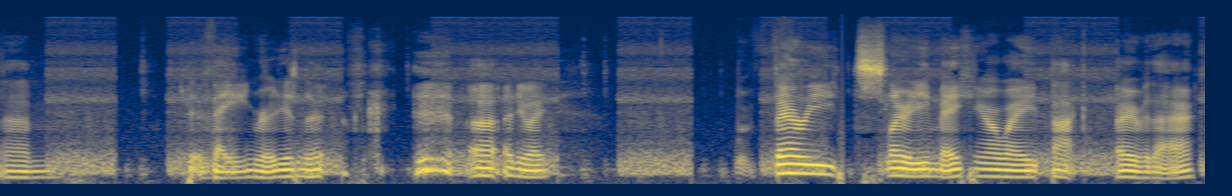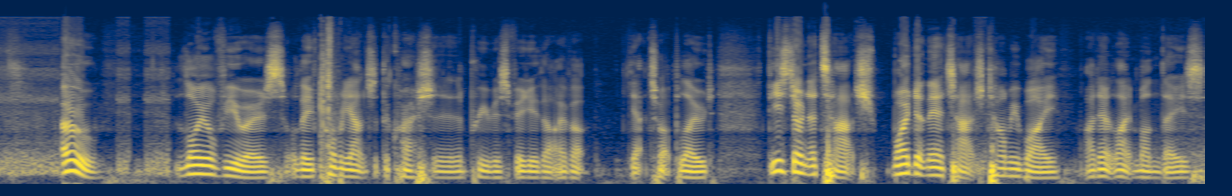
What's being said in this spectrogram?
Um, bit vain, really, isn't it? uh, anyway, we're very slowly making our way back over there. Oh, loyal viewers, or they've probably answered the question in the previous video that I've up, yet to upload. These don't attach. Why don't they attach? Tell me why. I don't like Mondays.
